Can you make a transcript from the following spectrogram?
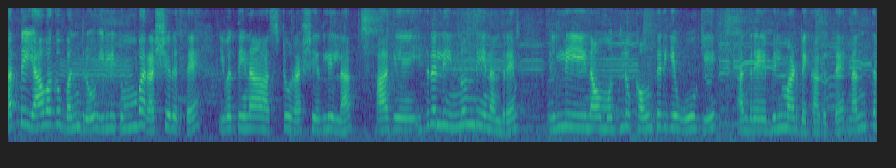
ಮತ್ತು ಯಾವಾಗ ಬಂದರೂ ಇಲ್ಲಿ ತುಂಬ ರಶ್ ಇರುತ್ತೆ. ಇವತ್ತಿನ ಅಷ್ಟು ರಶ್ ಇರಲಿಲ್ಲ. ಹಾಗೆ ಇದರಲ್ಲಿ ಇನ್ನೊಂದು ಏನಂದರೆ, ಇಲ್ಲಿ ನಾವು ಮೊದಲು ಕೌಂಟರಿಗೆ ಹೋಗಿ, ಅಂದರೆ ಬಿಲ್ ಮಾಡಬೇಕಾಗುತ್ತೆ. ನಂತರ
